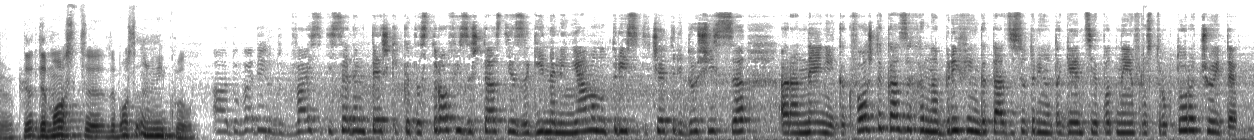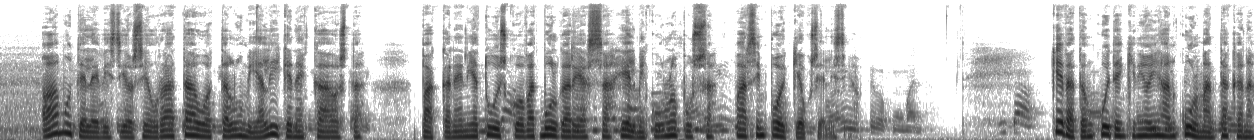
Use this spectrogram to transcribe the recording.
Europe, the, the most, uh, the most unequal. доведе до 27 тежки катастрофи. За щастие загинали няма, но 34 души са ранени. Какво ще казаха на брифинга тази сутрин от Агенция Пътна инфраструктура? Чуйте. Aamutelevisio seuraa tauotta lumi- ja liikennekaaosta. Pakkanen ja tuisku ovat Bulgariassa helmikuun lopussa varsin poikkeuksellisia. Kevät on kuitenkin jo ihan kulman takana.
